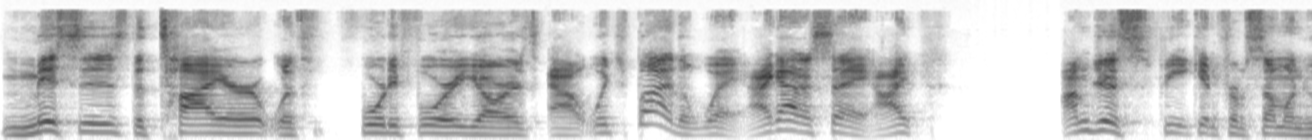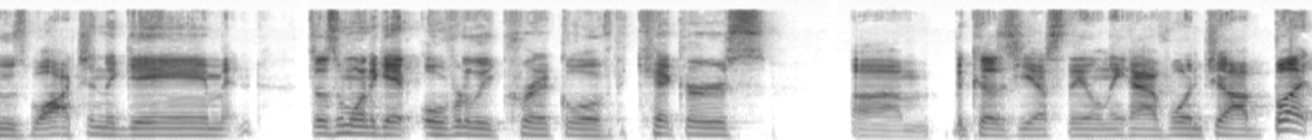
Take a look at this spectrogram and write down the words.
misses the tire with 44 yards out, which, by the way, I got to say, I, I'm just speaking from someone who's watching the game and doesn't want to get overly critical of the kickers um, because, yes, they only have one job. But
